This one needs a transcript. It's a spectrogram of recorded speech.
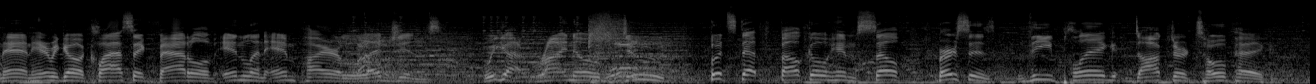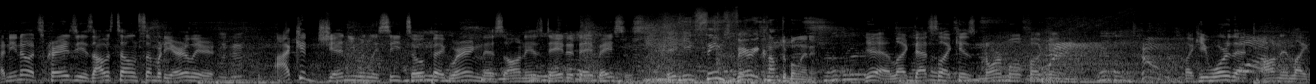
man, here we go. A classic battle of Inland Empire legends. We got Rhino Dude, Footsteps Falco himself versus the Plague Dr. Topeg. And you know what's crazy is I was telling somebody earlier, I could genuinely see Topeg wearing this on his day-to-day basis. He seems very comfortable in it. Yeah, like that's like his normal fucking. Like he wore that on in like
